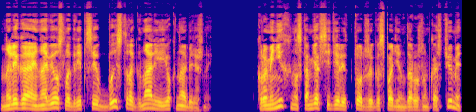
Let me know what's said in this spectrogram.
Налегая на весла, гребцы быстро гнали ее к набережной. Кроме них на скамьях сидели тот же господин в дорожном костюме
